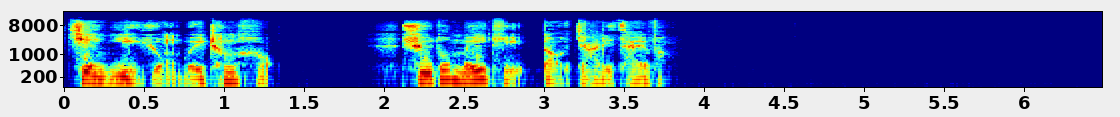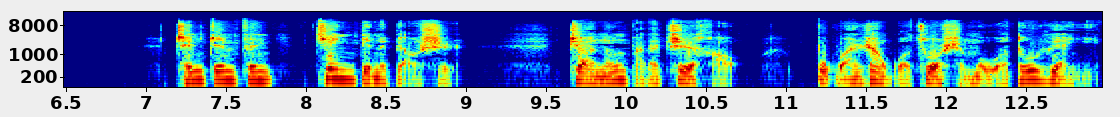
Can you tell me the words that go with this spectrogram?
见义勇为称号，许多媒体到家里采访。陈真芬坚定地表示：“只要能把他治好，不管让我做什么，我都愿意。”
